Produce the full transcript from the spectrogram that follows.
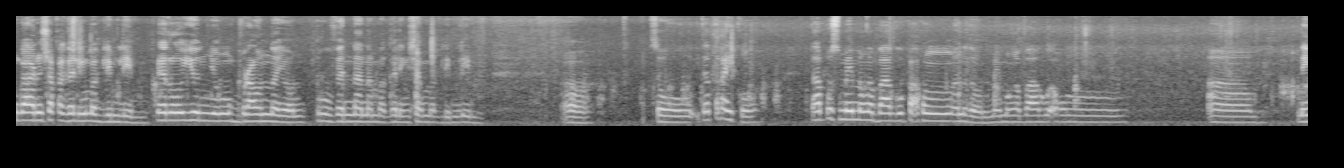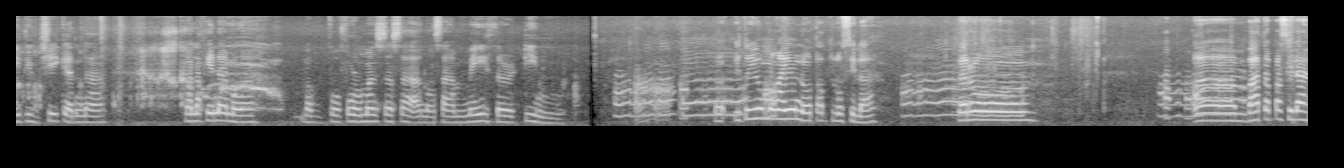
gaano siya kagaling maglimlim. Pero yun yung brown na yon, proven na na magaling siyang maglimlim. Oh. So, itatry ko. Tapos may mga bago pa akong ano doon, may mga bago akong um, native chicken na malaki na mga mag-performance na sa ano sa May 13. So, ito yung mga yun, no, tatlo sila. Pero ah, bata pa sila.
